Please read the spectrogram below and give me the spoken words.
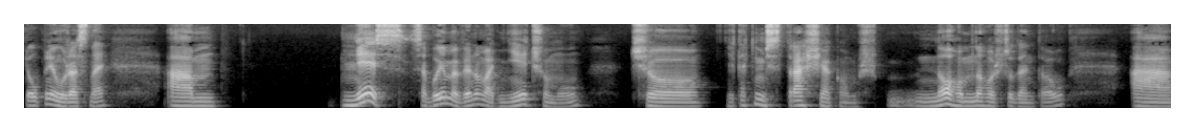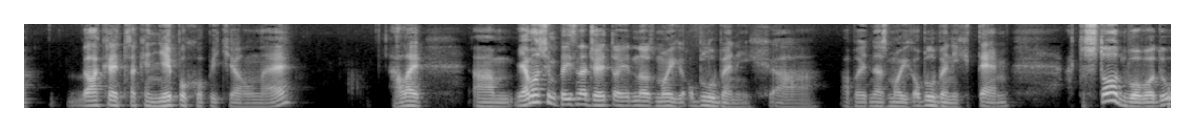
To je úplne úžasné. A dnes sa budeme venovať niečomu, čo je takým strašiakom mnoho, mnoho študentov a veľakrát je to také nepochopiteľné, ale um, ja musím priznať, že je to jedno z mojich obľúbených uh, alebo jedna z mojich obľúbených tém. A to z toho dôvodu,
